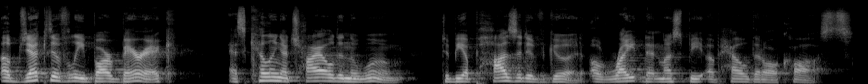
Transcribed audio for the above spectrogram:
objectively barbaric as killing a child in the womb to be a positive good, a right that must be upheld at all costs.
